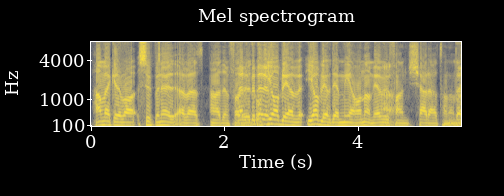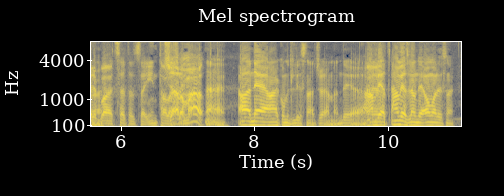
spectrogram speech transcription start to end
Han verkade vara supernöjd över att han hade en förut. Mm. Det- det där och jag blev, jag blev det med honom. Jag vill fan shoutout honom. Det är bara ett sätt att så intala Shut sig. them out. Nej. Ja, nej, han kommer inte lyssna tror jag. Men det, han, vet, han vet vem det är om han lyssnar.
